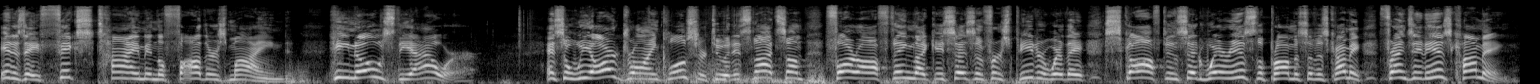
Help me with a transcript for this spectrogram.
it is a fixed time in the Father's mind. He knows the hour. And so we are drawing closer to it. It's not some far off thing like it says in First Peter where they scoffed and said, Where is the promise of his coming? Friends, it is coming.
